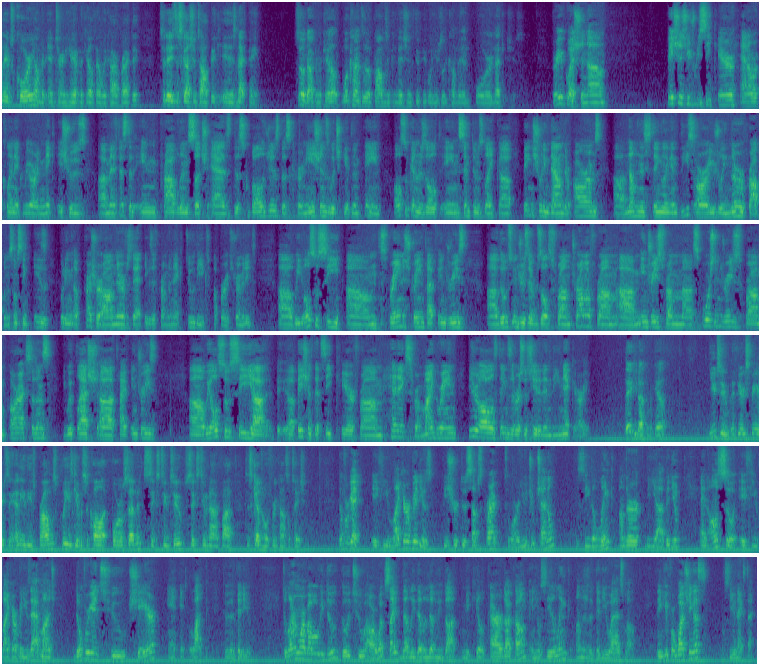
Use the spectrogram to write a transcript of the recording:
My name is Corey. I'm an intern here at McHale Family Chiropractic. Today's discussion topic is neck pain. So, Dr. McHale, what kinds of problems and conditions do people usually come in for neck issues? Very good question. Um, patients usually seek care at our clinic regarding neck issues uh, manifested in problems such as disc bulges, disc herniations, which give them pain. Also can result in symptoms like uh, pain shooting down their arms, uh, numbness, tingling, and these are usually nerve problems. Something is putting a pressure on nerves that exit from the neck to the upper extremities. Uh, we also see um, sprain, strain type of injuries. Uh, those injuries that result from trauma, from um, injuries from uh, sports injuries, from car accidents, whiplash uh, type injuries. Uh, we also see uh, patients that seek care from headaches, from migraine. These are all things that are associated in the neck area. Thank you, Dr. McHale. YouTube, if you're experiencing any of these problems, please give us a call at 407-622-6295 to schedule a free consultation. Don't forget, if you like our videos, be sure to subscribe to our YouTube channel. You see the link under the uh, video. And also, if you like our videos that much, don't forget to share and hit like to the video. To learn more about what we do, go to our website, www.mchalechiro.com, and you'll see the link under the video as well. Thank you for watching us. See you next time.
